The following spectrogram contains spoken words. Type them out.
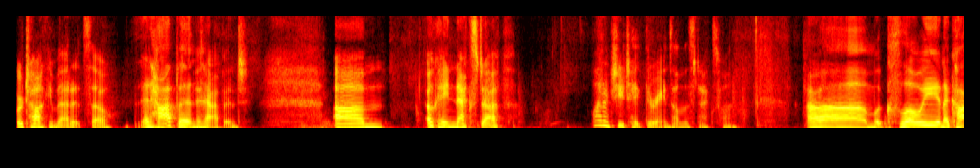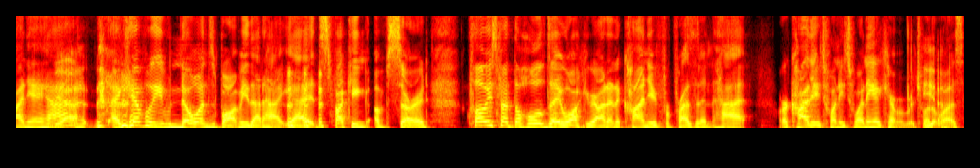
we're talking about it, so It happened. it happened. Um, okay, next up, why don't you take the reins on this next one? um, Khloe in a Kanye hat. Yeah. I can't believe no one's bought me that hat yet. It's fucking absurd. Khloe spent the whole day walking around in a Kanye for president hat or Kanye 2020. I can't remember which one it was.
